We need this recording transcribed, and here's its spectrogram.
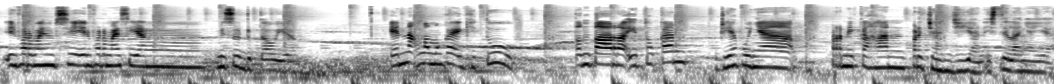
Informasi-informasi yang misledup tahu ya. Enak ngomong kayak gitu. Tentara itu kan dia punya pernikahan perjanjian istilahnya ya.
